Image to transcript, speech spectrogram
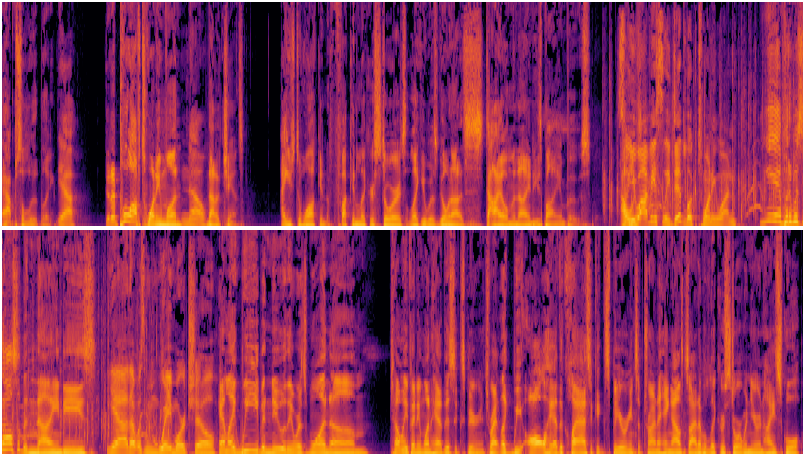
Absolutely. yeah. Did I pull off 21? No. Not a chance. I used to walk into fucking liquor stores like it was going out of style in the 90s buying booze. So I you obviously did look 21. Yeah, but it was also the 90s. Yeah, that was way more chill. And like we even knew there was one um tell me if anyone had this experience, right? Like we all had the classic experience of trying to hang outside of a liquor store when you're in high school.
